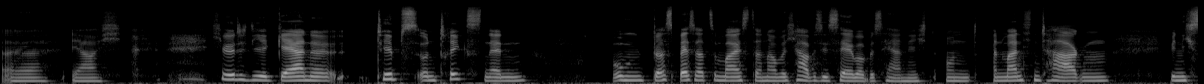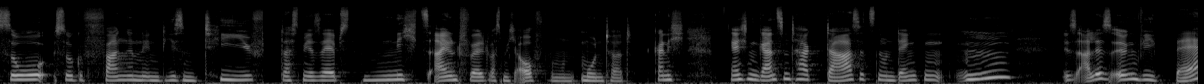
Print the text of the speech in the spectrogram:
äh, ja, ich ich würde dir gerne Tipps und Tricks nennen, um das besser zu meistern, aber ich habe sie selber bisher nicht. Und an manchen Tagen bin ich so, so gefangen in diesem Tief, dass mir selbst nichts einfällt, was mich aufmuntert. Kann ich, kann ich den ganzen Tag da sitzen und denken, mm, ist alles irgendwie bäh?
